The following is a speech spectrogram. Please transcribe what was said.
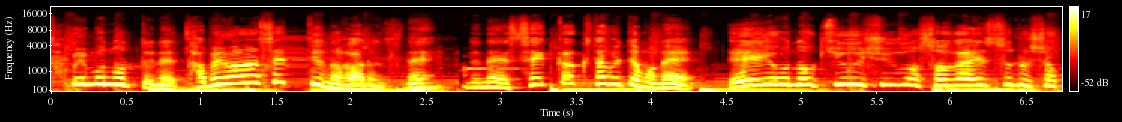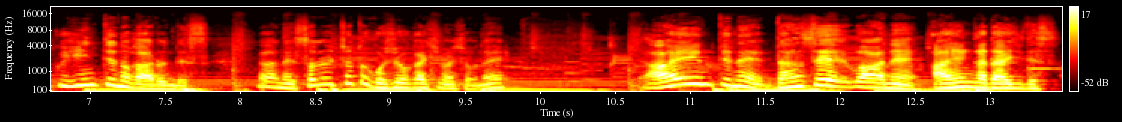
食べ物ってね食べ合わせっていうのがあるんですね。でねせっかく食べてもね栄養の吸収を阻害する食品っていうのがあるんです。だからねそれをちょっとご紹介しましょうね。亜鉛ってね、男性はね、亜鉛が大事です。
